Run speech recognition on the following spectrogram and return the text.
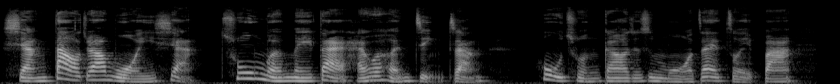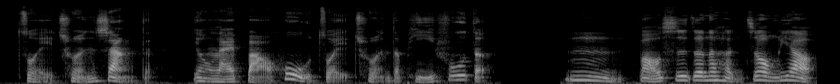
想到就要抹一下。出门没带还会很紧张。护唇膏就是抹在嘴巴、嘴唇上的，用来保护嘴唇的皮肤的。嗯，保湿真的很重要，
